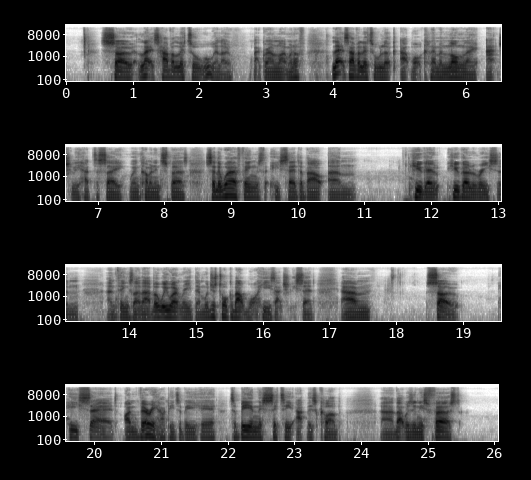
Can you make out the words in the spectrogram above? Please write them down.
So let's have a little. Oh, hello. Background light went off. Let's have a little look at what Clement Lenglet actually had to say when coming in Spurs. So there were things that he said about um, Hugo Hugo Lloris and and things like that, but we won't read them. We'll just talk about what he's actually said. Um, so he said, "I'm very happy to be here, to be in this city at this club. Uh, that was in his first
